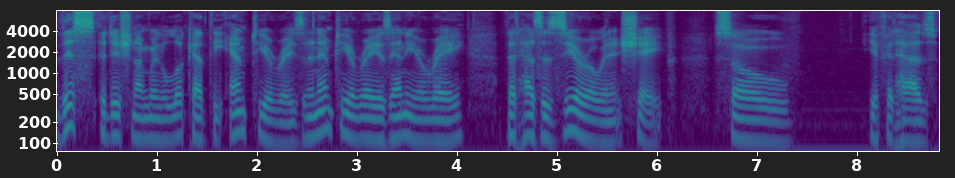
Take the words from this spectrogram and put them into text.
This edition I'm going to look at the empty arrays and an empty array is any array that has a zero in its shape. So if it has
